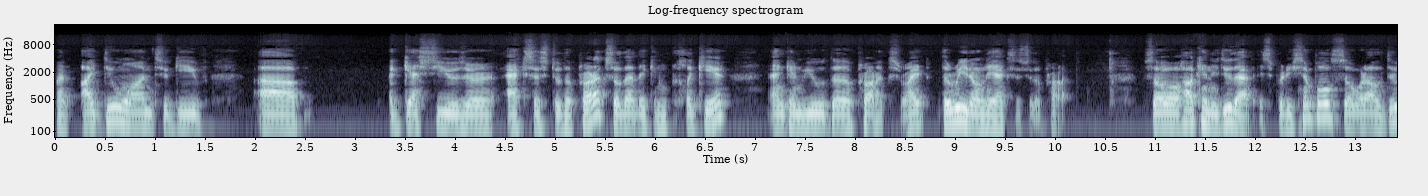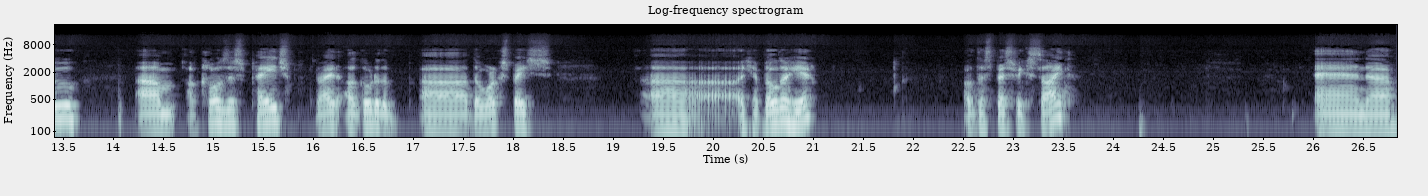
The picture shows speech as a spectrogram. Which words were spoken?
But I do want to give uh, a guest user access to the product so that they can click here and can view the products, right? The read-only access to the product. So how can you do that? It's pretty simple. So what I'll do, um, I'll close this page, right? I'll go to the uh, the workspace uh, builder here of the specific site. And uh,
